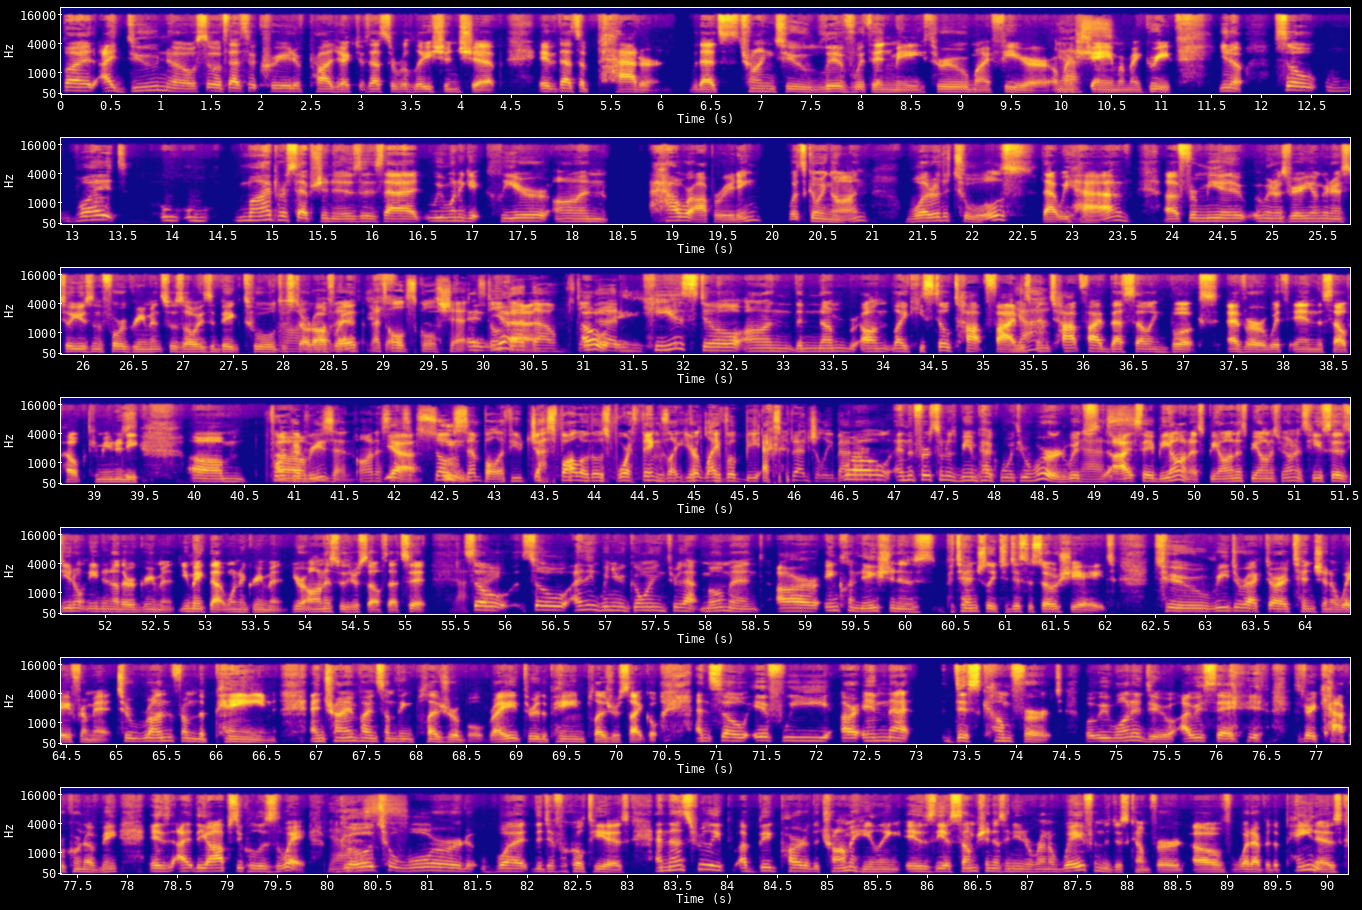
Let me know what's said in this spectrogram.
but I do know. So if that's a creative project, if that's a relationship, if that's a pattern that's trying to live within me through my fear or my shame or my grief, you know. So what w- my perception is is that we want to get clear on how we're operating, what's going on, what are the tools that we have? Uh, for me, uh, when I was very younger and I was still using the four agreements, was always a big tool to Oh, start off that. with. That's old school shit. Still yeah. good though. Still oh, good. he is still on the number on like he's still top five. It's Yeah. been top five best selling books ever within the self help community. Um, For good um, reason, honestly yeah. It's so simple. If you just follow those four things, like your life will be exponentially better. Well, and the first one is be impeccable with your word, which Yes. I say be honest, be honest, be honest, be honest. He says you don't need another agreement. You make that one agreement. You're honest with yourself. That's it. That's so right. so I think when you're going through that moment, our inclination is potentially to disassociate, to redirect our attention away from it, to run from the pain and try and find something pleasurable, right? Through the pain pleasure cycle. And so if we are in that discomfort, what we want to do, I would say, it's very Capricorn of me, is I, the obstacle is the way. Go toward what the difficulty is. And that's really a big part of the trauma healing is the assumption is I need to run away from the discomfort of whatever the pain is.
